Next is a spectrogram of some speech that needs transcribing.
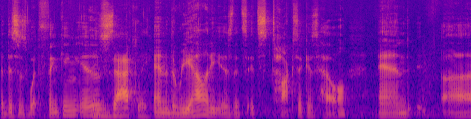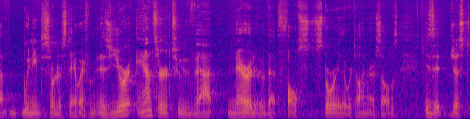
that this is what thinking is. Exactly. And the reality is that it's toxic as hell, and uh, we need to sort of stay away from it. Is your answer to that narrative, that false story that we're telling ourselves, is it just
